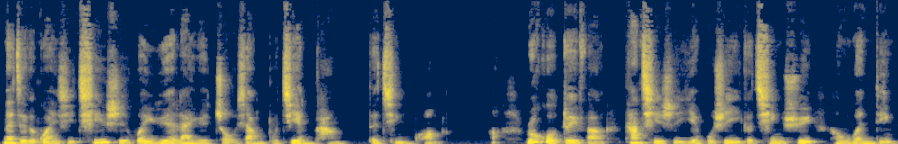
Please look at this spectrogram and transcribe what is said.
那这个关系其实会越来越走向不健康的情况。如果对方他其实也不是一个情绪很稳定、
